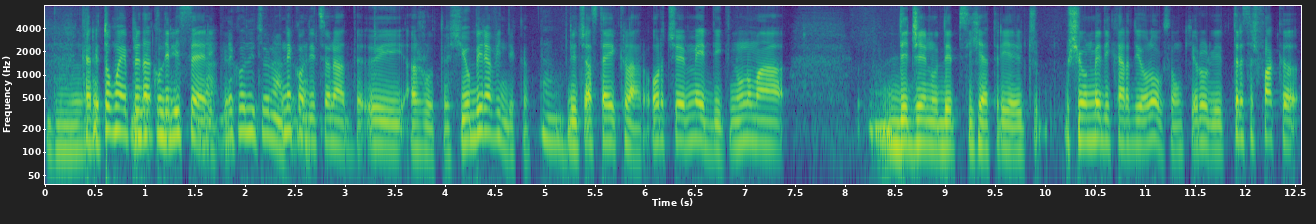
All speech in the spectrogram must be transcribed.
De- care tocmai e predată de Necondi- biserică. da, necondiționată, Necondiționată îi ajută și iubirea vindecă. Da. Deci asta e clar. Orice medic, nu numai de genul de psihiatrie, ci și un medic cardiolog sau un chirurg, trebuie să-și facă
